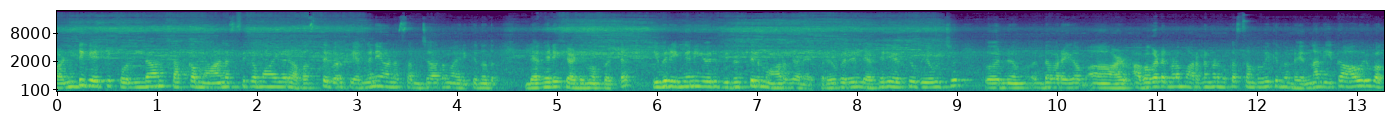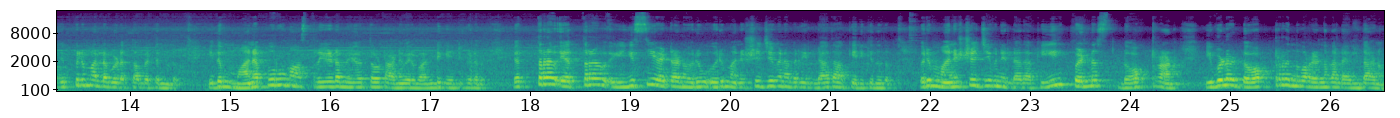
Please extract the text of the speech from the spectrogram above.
വണ്ടി കയറ്റി കൊല്ലാൻ തക്ക മാനസികമായ ഒരു അവസ്ഥ ഇവർക്ക് എങ്ങനെയാണ് സംജാതമായിരിക്കുന്നത്? ലഹരിക്ക് അടിമപ്പെട്ട് ഇവരിങ്ങനെ ഒരു വിധത്തിൽ മാറുകയാണ്. എത്രയോ പേര് ലഹരിയൊക്കെ ഉപയോഗിച്ച് പിന്നെ എന്താ പറയുക അപകടങ്ങളും മരണങ്ങളും ഒക്കെ സംഭവിക്കുന്നുണ്ട്. എന്നാൽ ഇത് ആ ഒരു വകുപ്പിലുമല്ല വിടുത്താൻ പറ്റുന്നത്. ഇത് മനഃപൂർവം ആ സ്ത്രീയുടെ മേഘത്തോട്ടാണ് ഇവർ വണ്ടി കയറ്റിക്കിടുന്നത് എത്ര എത്ര ഈസി ആയിട്ടാണ് ഒരു ഒരു മനുഷ്യജീവൻ അവർ ഇല്ലാതാക്കിയിരിക്കുന്നത് ഒരു മനുഷ്യജീവൻ ഇല്ലാതാക്കി. ഈ പെണ്ണ് ഡോക്ടറാണ്. ഇവൾ ഡോക്ടർ എന്ന് പറയുന്നതല്ല എന്താണ്?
